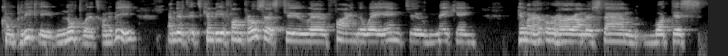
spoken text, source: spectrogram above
completely not what it's going to be. And it can be a fun process to uh, find a way into making him or her, or her understand what this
